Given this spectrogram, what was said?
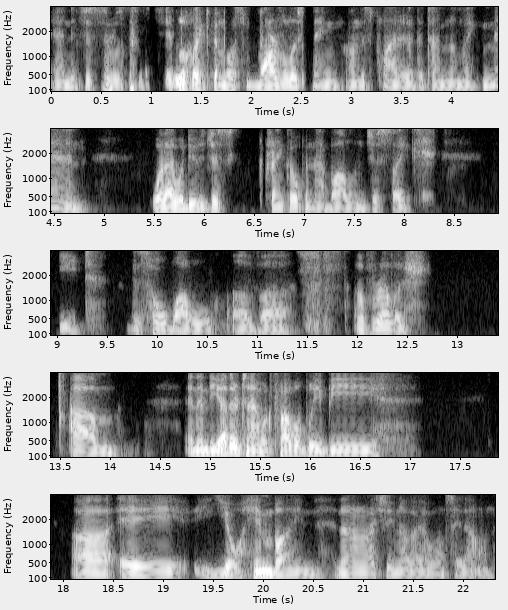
and it just it was it looked like the most marvelous thing on this planet at the time. And I'm like, man, what I would do to just crank open that bottle and just like eat this whole bottle of uh of relish. Um, and then the other time would probably be uh, a Yohimbine. No, no, no, actually, no, I won't say that one.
